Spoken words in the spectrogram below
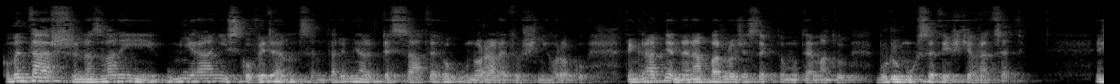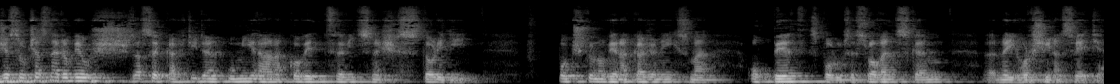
Komentář nazvaný Umírání s covidem jsem tady měl 10. února letošního roku. Tenkrát mě nenapadlo, že se k tomu tématu budu muset ještě vracet. Jenže v současné době už zase každý den umírá na covid víc než 100 lidí. Počtu nově nakažených jsme opět spolu se Slovenskem nejhorší na světě.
